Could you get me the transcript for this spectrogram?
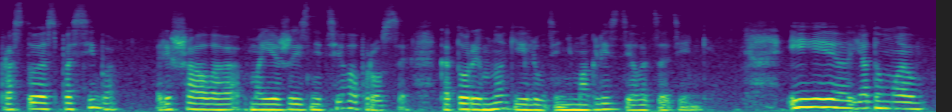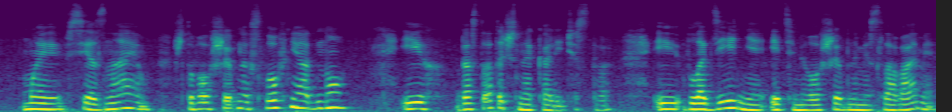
простое спасибо решало в моей жизни те вопросы, которые многие люди не могли сделать за деньги. И я думаю, мы все знаем, что волшебных слов не одно, их достаточное количество. И владение этими волшебными словами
